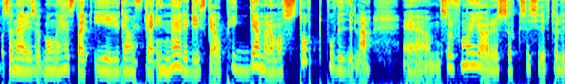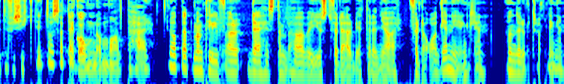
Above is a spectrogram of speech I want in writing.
Och sen är det ju så att många hästar är ju ganska energiska och pigga när de har stått på vila. Ehm, Så då får man göra det successivt och lite försiktigt och sätta igång dem och allt det här. Och att man tillför det hästen behöver just för det arbete den gör för dagen egentligen, under upptrappningen.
